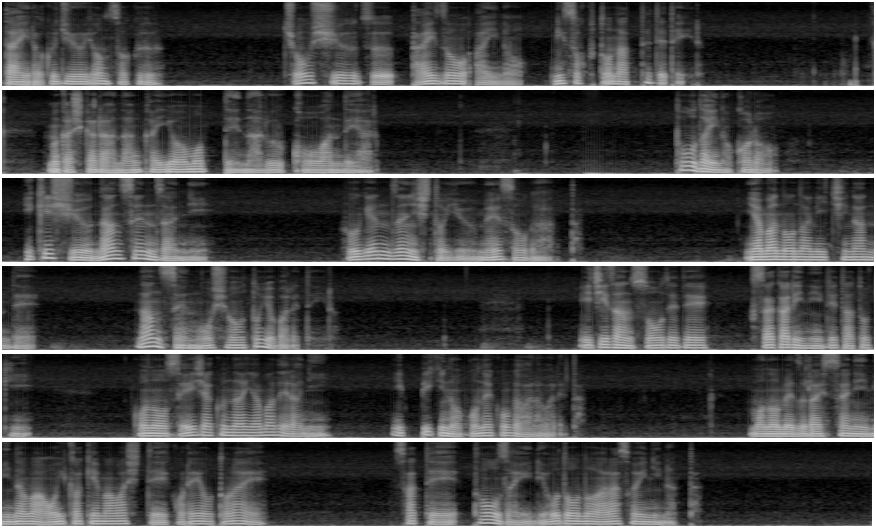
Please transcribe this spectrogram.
第64足長州図大蔵愛の二足となって出ている。昔から難解をもってなる公安である。東大の頃、池州南仙山に普賢禅師という瞑想があった。山の名にちなんで南仙和尚と呼ばれている。一山総出で草刈りに出た時、この静寂な山寺に一匹の子猫が現れた。物珍しさに皆は追いかけ回してこれを捕らえ、さて東西両道の争いになった。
